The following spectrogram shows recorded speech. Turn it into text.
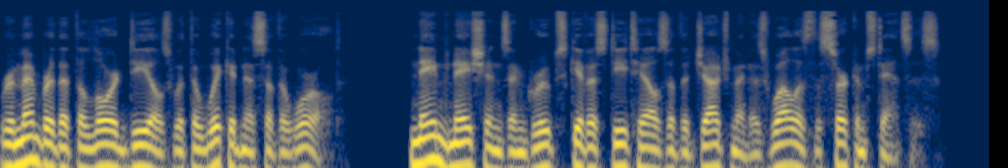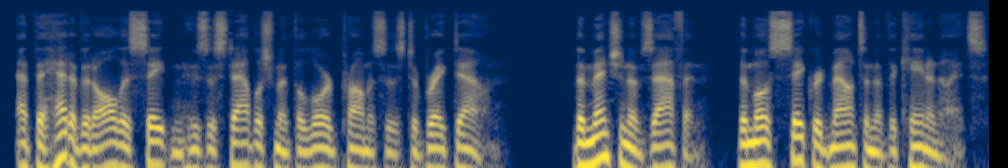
Remember that the Lord deals with the wickedness of the world. Named nations and groups give us details of the judgment as well as the circumstances. At the head of it all is Satan, whose establishment the Lord promises to break down. The mention of Zaphon, the most sacred mountain of the Canaanites,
